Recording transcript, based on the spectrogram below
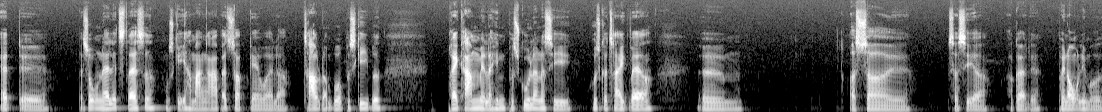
at øh, personen er lidt stresset. Måske har mange arbejdsopgaver eller travlt ombord på skibet. Prik ham eller hende på skulderen og sige, husk at trække vejret. Øh, og så, øh, så se at, at gøre det på en ordentlig måde.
